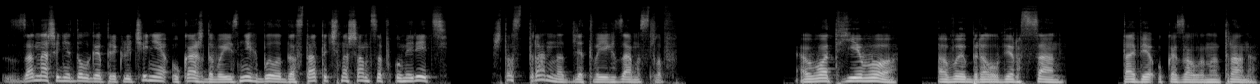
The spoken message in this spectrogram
за наше недолгое приключение у каждого из них было достаточно шансов умереть, что странно для твоих замыслов. «Вот его выбрал Версан», — Тавия указала на Трана.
